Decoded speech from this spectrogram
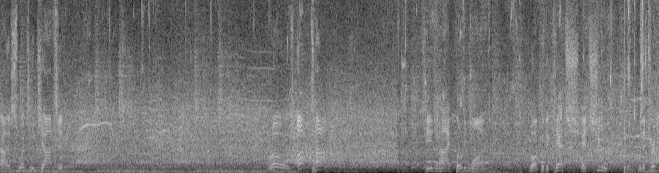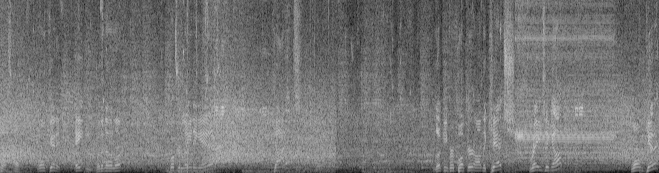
Now the switch with Johnson. Rose up top. Season high 31. Book with a catch and shoot with a triple. Oh. Won't get it. Ayton with another look. Booker leaning in. Got it. Looking for Booker on the catch. Raising up. Won't get it.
